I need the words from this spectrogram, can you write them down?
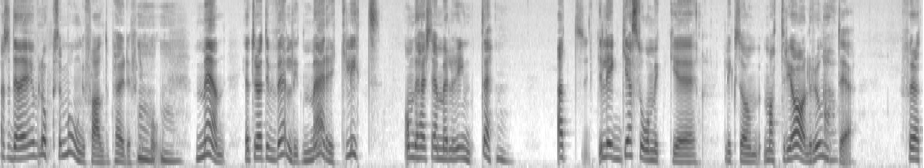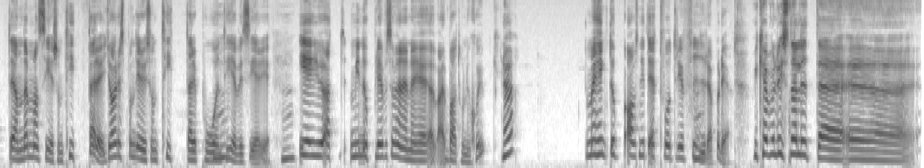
Alltså det är väl också mångfald per definition. Men jag tror att det är väldigt märkligt om det här stämmer eller inte. Att lägga så mycket liksom, material runt det. För att det enda man ser som tittare, jag responderar ju som tittare på en tv-serie, är ju att min upplevelse av henne är bara att hon är sjuk. ja. De har hängt upp avsnitt 1, 2, 3, 4 på det. Vi kan väl lyssna lite, eh,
